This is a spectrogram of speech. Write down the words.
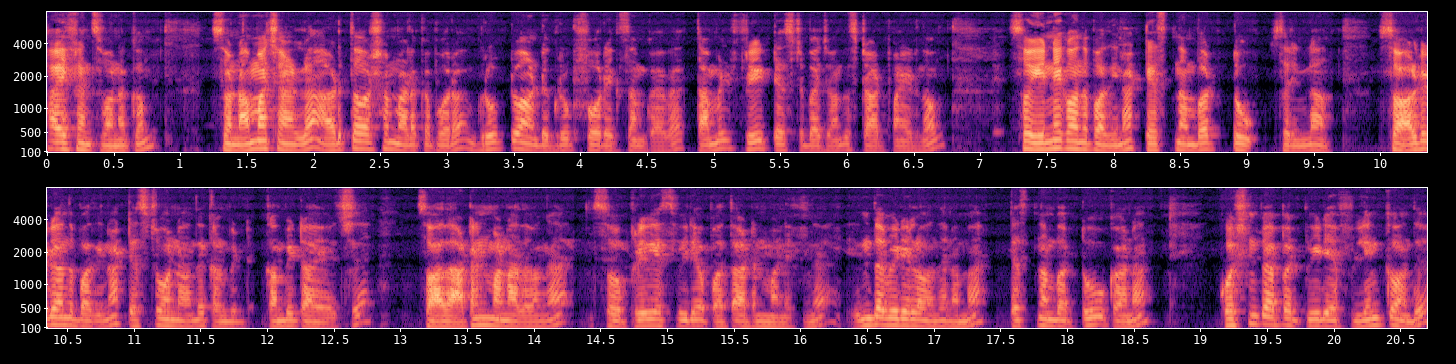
ஹாய் ஃப்ரெண்ட்ஸ் வணக்கம். ஸோ நம்ம சேனலில் அடுத்த வருஷம் நடக்க போகிற group two and group four எக்ஸாமுக்காக தமிழ் ஃப்ரீ டெஸ்ட் பேட்ச் வந்து ஸ்டார்ட் பண்ணியிருந்தோம். ஸோ இன்றைக்கி வந்து பார்த்தீங்கன்னா டெஸ்ட் நம்பர் டூ சரிங்களா? ஸோ ஆல்ரெடி வந்து பார்த்தீங்கன்னா டெஸ்ட் ஒன்று வந்து கம்ப்ளீட் கம்ப்ளீட் ஆகிடுச்சு ஸோ அதை அட்டன் பண்ணாதவங்க ஸோ ப்ரீவியஸ் வீடியோ பார்த்து அட்டன் பண்ணிக்கோங்க. இந்த வீடியோவில் வந்து நம்ம டெஸ்ட் நம்பர் டூக்கான கொஷின் பேப்பர் பிடிஎஃப் லிங்க் வந்து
